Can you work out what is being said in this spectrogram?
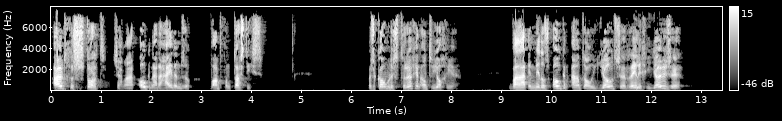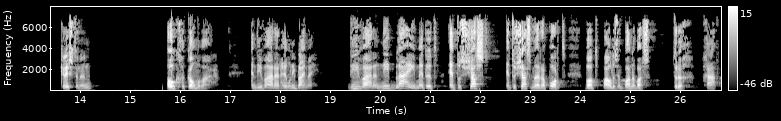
uitgestort, zeg maar, ook naar de heidenen zo. Wat fantastisch. Maar ze komen dus terug in Antiochië, waar inmiddels ook een aantal Joodse religieuze christenen ook gekomen waren. En die waren er helemaal niet blij mee. Die waren niet blij met het enthousiast, enthousiasme rapport wat Paulus en Barnabas teruggaven.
